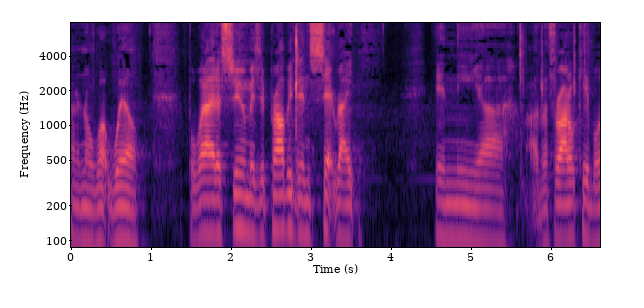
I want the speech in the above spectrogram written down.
I don't know what will. But what I'd assume is it probably didn't sit right in the uh, the throttle cable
